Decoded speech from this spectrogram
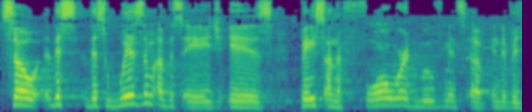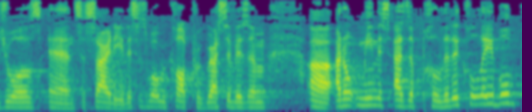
So, this, this wisdom of this age is based on the forward movements of individuals and society. This is what we call progressivism. Uh, I don't mean this as a political label.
